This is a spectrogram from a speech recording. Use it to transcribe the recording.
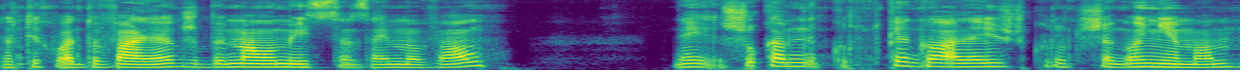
do tych ładowarek, żeby mało miejsca zajmował. Szukam krótkiego, ale już krótszego nie mam.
